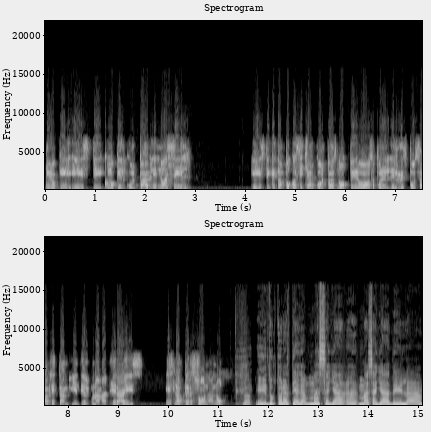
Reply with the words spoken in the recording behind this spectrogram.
creo que este, como que el culpable no es él, este, que tampoco es echar culpas, ¿no? Pero vamos a poner, el responsable también de alguna manera es, es la persona, ¿no? Eh, doctor Arteaga, más allá, ah, más allá de la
